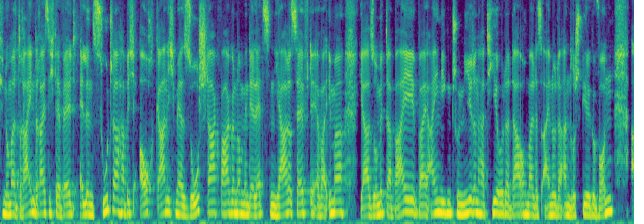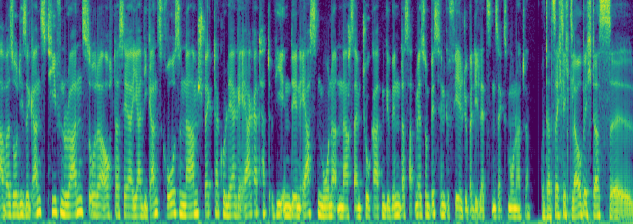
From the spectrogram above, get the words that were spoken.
Die Nummer 33 der Welt, Alan Suter, habe ich auch gar nicht mehr so stark wahrgenommen in der letzten Jahreshälfte. Er war immer ja so mit dabei bei einigen Turnieren, hat hier oder da auch mal das ein oder andere Spiel gewonnen. Aber so diese ganz tiefen Runs oder auch, dass er ja die ganz großen Namen spektakulär geärgert hat, wie in den ersten Monaten nach seinem Tourkartengewinn, das hat mir so ein bisschen gefehlt über die letzten sechs Monate. Und tatsächlich glaube ich, dass äh,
